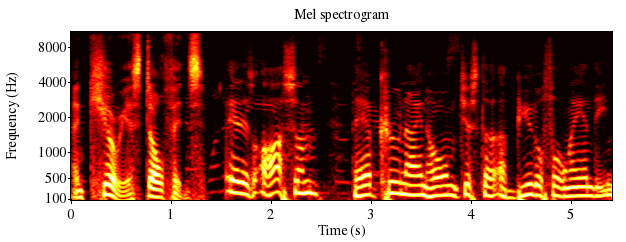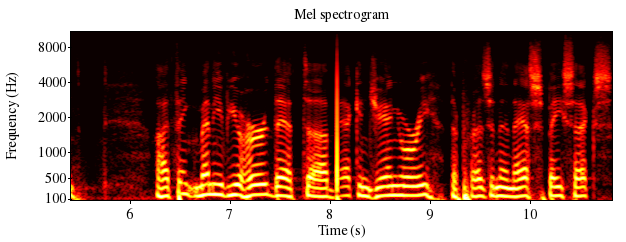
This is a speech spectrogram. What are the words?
and curious dolphins? It is awesome. They have Crew 9 home, just a, a beautiful landing. I think many of you heard that uh, back in January, the president asked SpaceX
